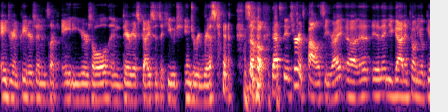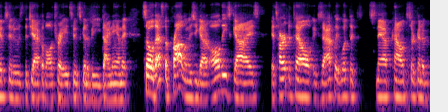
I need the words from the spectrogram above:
Adrian Peterson is like 80 years old and Derrius Guice is a huge injury risk. so that's the insurance policy, right? Uh, and then you got Antonio Gibson, who's the jack of all trades, who's going to be dynamic. So that's the problem is you got all these guys it's hard to tell exactly what the snap counts are going to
